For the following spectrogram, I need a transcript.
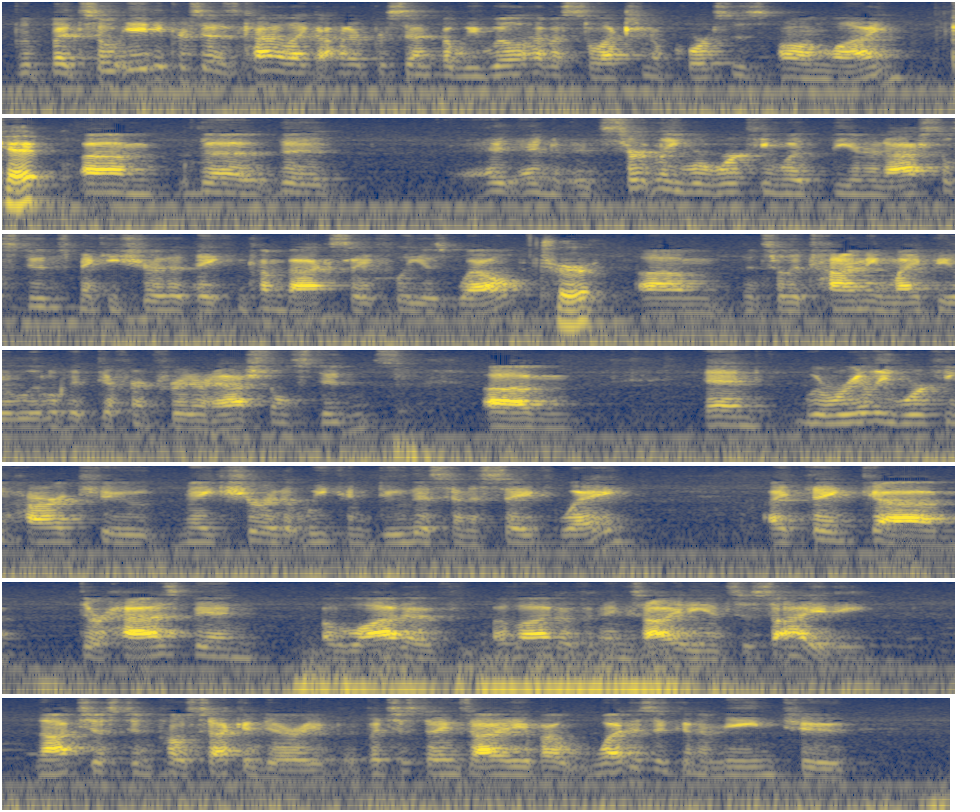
but, but so 80% is kind of like 100%, but we will have a selection of courses online. Okay. Um, the the and, and, certainly we're working with the international students, making sure that they can come back safely as well. Sure. Um, and so the timing might be a little bit different for international students. Um, and we're really working hard to make sure that we can do this in a safe way. I think um, there has been a lot of a lot of anxiety in society, not just in post-secondary, but, but just anxiety about what is it going to mean to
